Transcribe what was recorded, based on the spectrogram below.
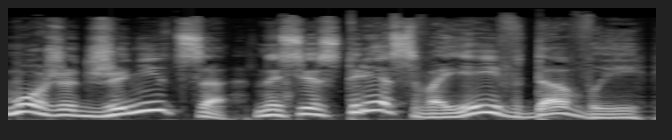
может жениться на сестре своей вдовы.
